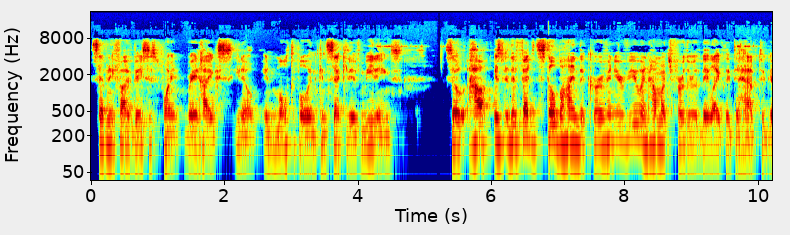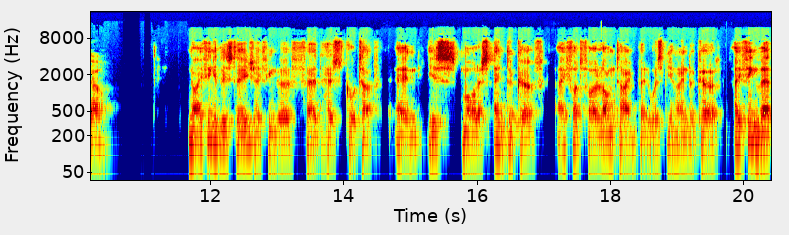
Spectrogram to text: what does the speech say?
75 basis point rate hikes, you know, in multiple and consecutive meetings? So how is the Fed still behind the curve in your view, and how much further are they likely to have to go? No, I think at this stage, I think the Fed has caught up and is more or less at the curve. I thought for a long time that it was behind the curve. I think that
